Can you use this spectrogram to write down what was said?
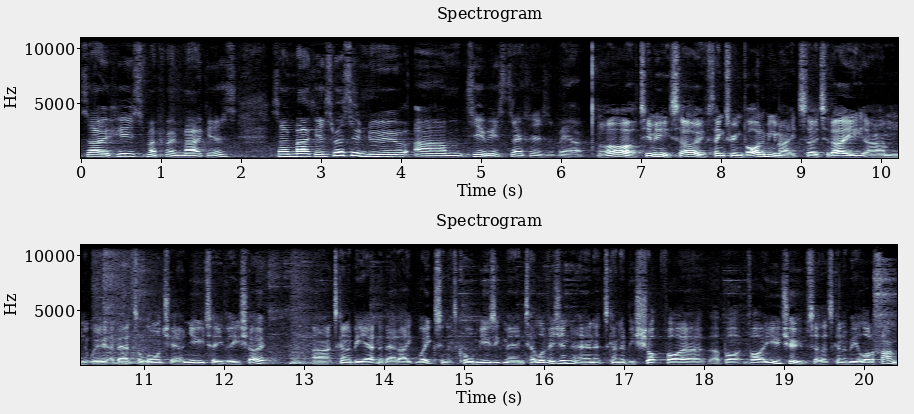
So here's my friend Marcus. So Marcus, what's your new um, TV station is about? Oh, Timmy, so thanks for inviting me, mate. So today um, we're about to launch our new TV show. Uh, it's going to be out in about eight weeks and it's called Music Man Television and it's going to be shot via, uh, via YouTube. So that's going to be a lot of fun.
